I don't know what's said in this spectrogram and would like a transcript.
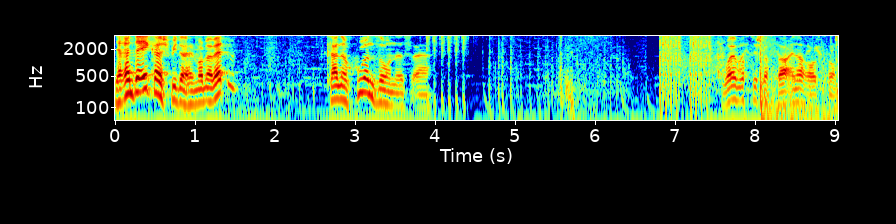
Der rennt der eh gleich wieder hin. Wollen wir wetten? Kleiner Hurensohn ist, ey. Woher wusste ich, dass da einer rauskommt?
